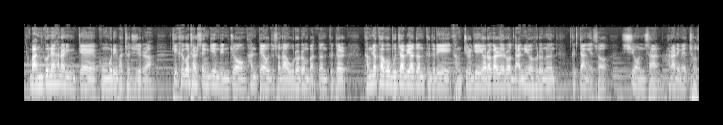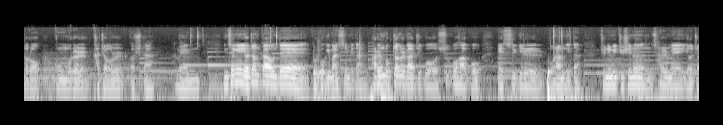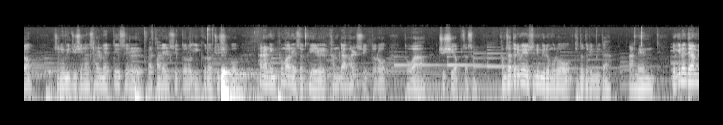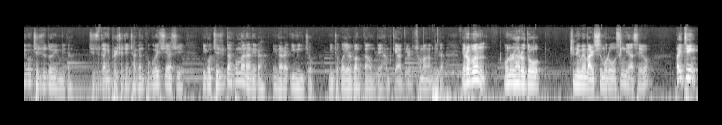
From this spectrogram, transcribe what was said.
만군의 하나님께 공물이 바쳐지리라. 키 크고 잘생긴 민족 한때 어디서나 우러름 받던 그들 강력하고 무자비하던 그들이 강줄기 여러 갈래로 나뉘어 흐르는 그 땅에서 시온산 하나님의 초소로 공물을 가져올 것이다. 아멘. 인생의 여정 가운데 굴곡이 많습니다. 바른 목적을 가지고 수고하고 애쓰기를 원합니다. 주님이 주시는 삶의 여정, 주님이 주시는 삶의 뜻을 나타낼 수 있도록 이끌어 주시고 하나님 품 안에서 그 일 감당할 수 있도록 도와 주시옵소서. 감사드리며 예수님 이름으로 기도드립니다. 아멘. 여기는 대한민국 제주도입니다. 제주 땅에 펼쳐진 작은 복음의 씨앗이 이곳 제주 땅뿐만 아니라 이 나라 이민족 민족과 열방 가운데 함께하기를 소망합니다. 여러분 오늘 하루도 주님의 말씀으로 승리하세요. 화이팅!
